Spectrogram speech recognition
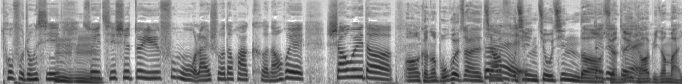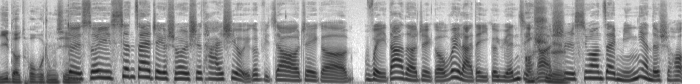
托付中心，嗯嗯，所以其实对于父母来说的话，可能会稍微的，哦，可能不会在家附近就近的选择一条比较满意的托付中心，对，所以现在这个。首尔市它还是有一个比较这个伟大的这个未来的一个远景啊，是希望在明年的时候，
